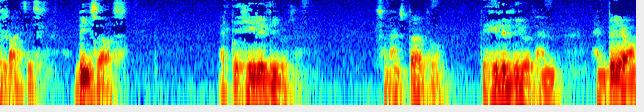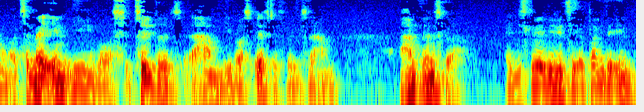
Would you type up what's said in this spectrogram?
faktisk, viser os, at det hele livet, som han spørger på, det hele livet, han, han beder om at tage med ind i vores tilbedelse af ham, i vores efterfølgelse af ham. Og han ønsker, at vi skal være villige til at bringe det ind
